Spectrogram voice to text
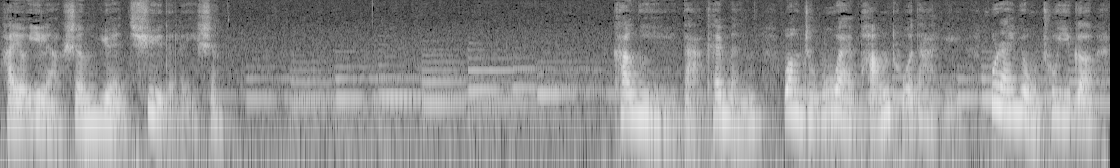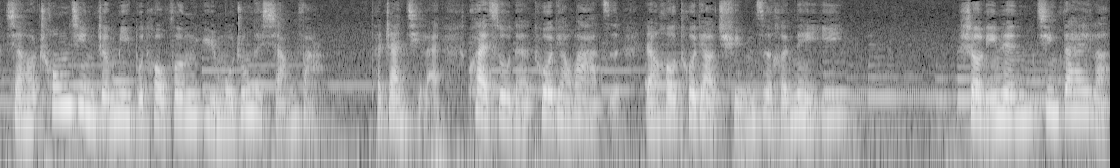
还有一两声远去的雷声。康妮打开门，望着屋外滂沱大雨，忽然涌出一个想要冲进这密不透风雨幕中的想法。她站起来，快速地脱掉袜子，然后脱掉裙子和内衣。守灵人惊呆了，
